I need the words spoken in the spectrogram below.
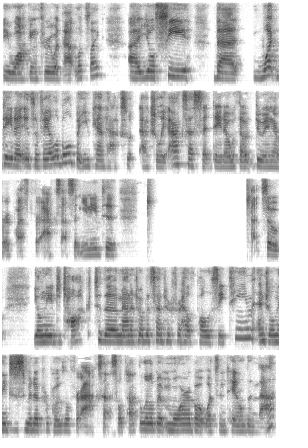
be walking through what that looks like, uh, you'll see that what data is available, but you can't actually access that data without doing a request for access. And you need to so you'll need to talk to the Manitoba Centre for Health Policy team and you'll need to submit a proposal for access. I'll talk a little bit more about what's entailed in that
